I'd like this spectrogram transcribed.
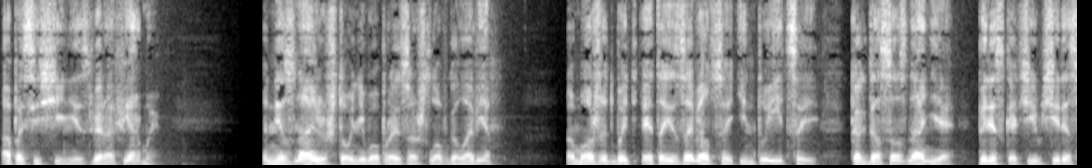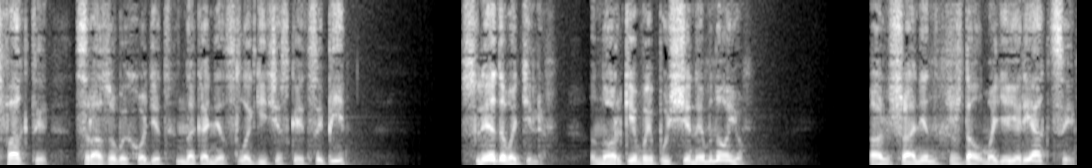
о посещении зверофермы. Не знаю, что у него произошло в голове. Может быть, это и зовется интуицией, когда сознание, перескочив через факты, сразу выходит на конец логической цепи. «Следователь, норки выпущены мною». Аншанин ждал моей реакции.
